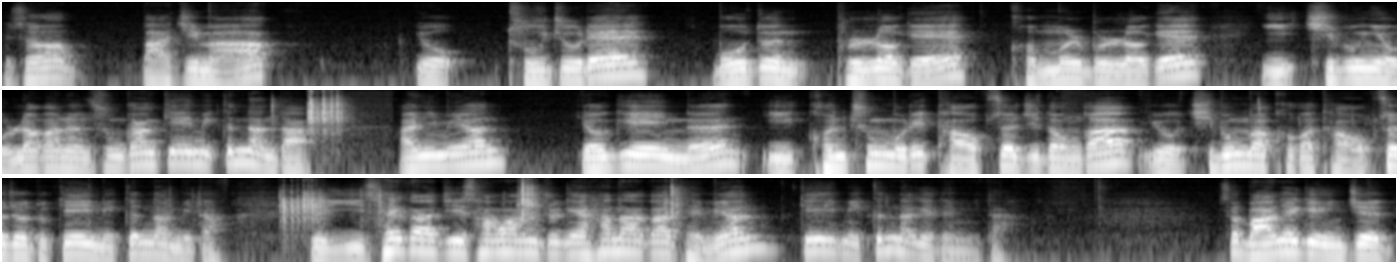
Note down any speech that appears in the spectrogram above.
그래서 마지막 요 두 줄의 모든 블럭에 건물 블럭에 이 지붕이 올라가는 순간 게임이 끝난다. 아니면 여기에 있는 이 건축물이 다 없어지던가 요 지붕 마커가 다 없어져도 게임이 끝납니다. 이 세 가지 상황 중에 하나가 되면 게임이 끝나게 됩니다. 그래서 만약에 이제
